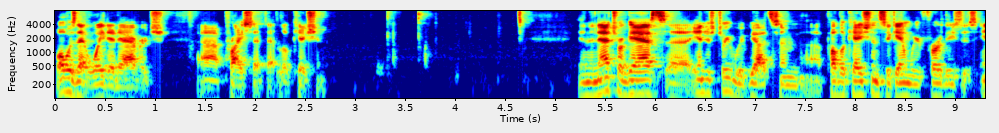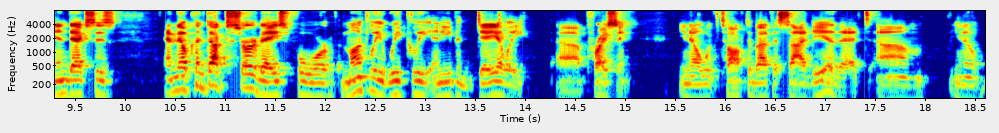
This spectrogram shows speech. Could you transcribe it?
What was that weighted average uh, price at that location? In the natural gas uh, industry, we've got some uh, publications. Again, we refer to these as indexes. And they'll conduct surveys for monthly, weekly, and even daily uh, pricing. You know, we've talked about this idea that, um, you know,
